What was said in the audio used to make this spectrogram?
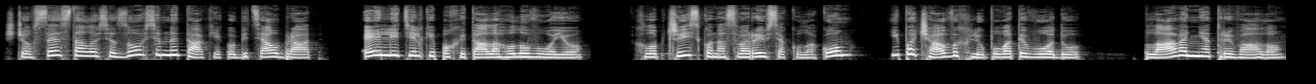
що все сталося зовсім не так, як обіцяв брат. Еллі тільки похитала головою. Хлопчисько насварився кулаком і почав вихлюпувати воду. Плавання тривало.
